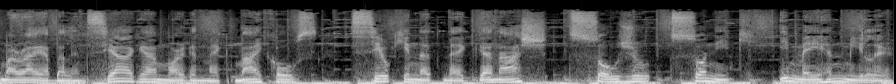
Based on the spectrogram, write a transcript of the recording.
Mariah Balenciaga, Morgan McMichaels, Silky Nutmeg Ganache, Soju, Sonic e Mayhem Miller.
